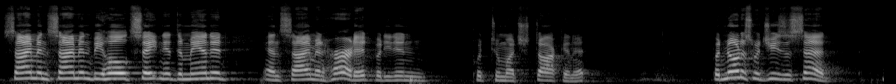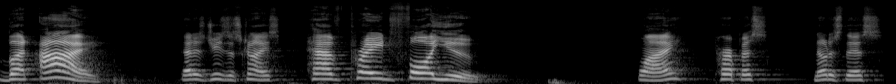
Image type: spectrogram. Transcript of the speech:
Simon, Simon, behold, Satan had demanded, and Simon heard it, but he didn't put too much stock in it. But notice what Jesus said. But I, that is Jesus Christ, have prayed for you. Why? Purpose. Notice this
